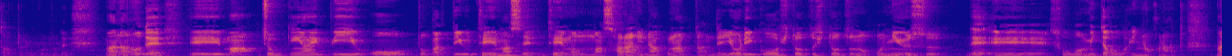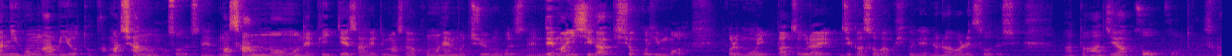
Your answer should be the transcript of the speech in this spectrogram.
たということで。まあなので、えー、まあ直近 IPO とかっていうテーマせ、テーマもまあさらになくなったんで、よりこう一つ一つのこうニュースで、えー、相場を見た方がいいのかなと。まあ日本アビオとか、まあシャノンもそうですね。まあ山王もね、PTS 上げてますから、この辺も注目ですね。で、まあ石垣食品も、これもう一発ぐらい時価総額低いんで狙われそうですし、あとアジア高校とかですか。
